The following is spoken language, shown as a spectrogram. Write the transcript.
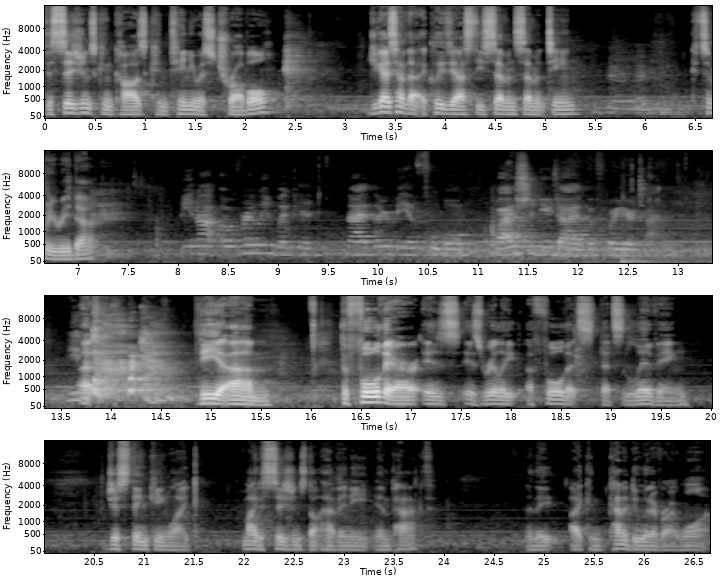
decisions can cause continuous trouble. Do you guys have that Ecclesiastes seven seventeen? Could somebody read that? Be not overly wicked, neither be a fool. Why should you die before your time? Uh, the um, the fool there is is really a fool that's that's living, just thinking like my decisions don't have any impact, and they I can kind of do whatever I want,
